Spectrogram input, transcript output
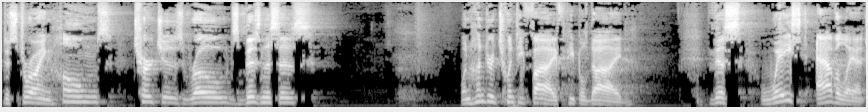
destroying homes, churches, roads, businesses. 125 people died. This waste avalanche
